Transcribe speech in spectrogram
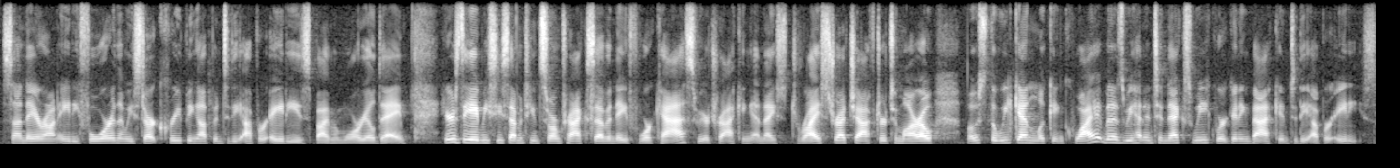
Sunday around 84, and then we start creeping up into the upper 80s by Memorial Day. Here's the ABC 17 Storm Track 7-day forecast. We are tracking a nice dry stretch after tomorrow. Most of the weekend looking quiet, but as we head into next week, we're getting back into the upper 80s.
